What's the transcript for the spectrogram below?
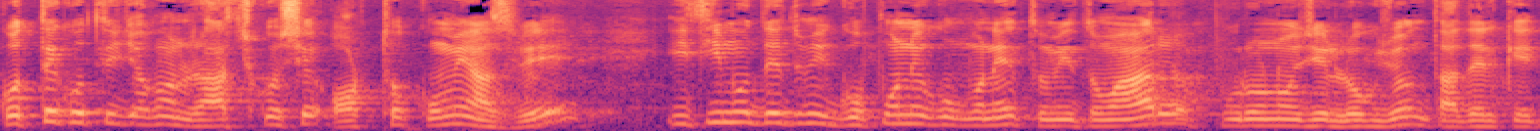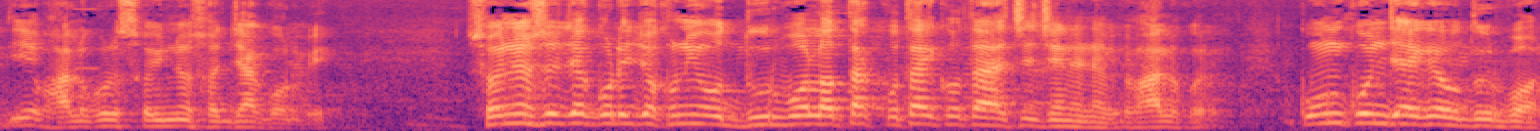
করতে করতে যখন রাজকোষে অর্থ কমে আসবে, ইতিমধ্যে তুমি গোপনে গোপনে তুমি তোমার পুরনো যে লোকজন, তাদেরকে দিয়ে ভালো করে সৈন্যসজ্জা করবে। সৈন্যসজ্জা করে যখনই ও দুর্বলতা কোথায় কোথায় আছে জেনে নেবে ভালো করে। কোন কোন জায়গায় ও দুর্বল?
